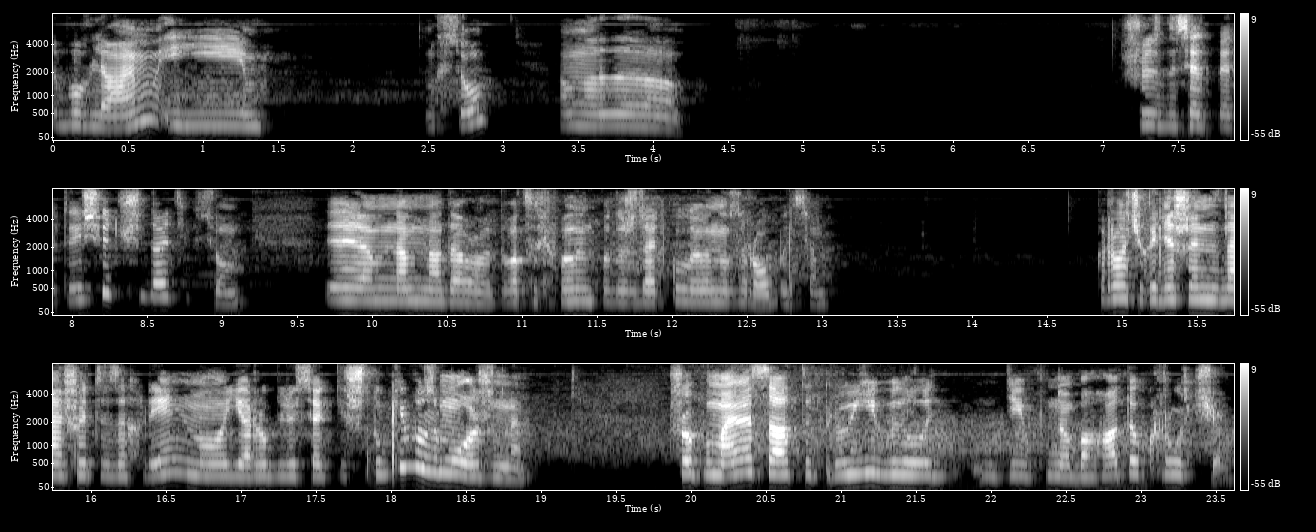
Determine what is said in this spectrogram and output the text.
Добавляем и все. Нам надо 65 тысяч дать и все. Нам надо 20 хвилин подождать, коли воно зробиться. Короче, конечно, я не знаю, що це за хрень, но я роблю всякі штуки возможні, щоб у мене сад другий виглядів набагато круче.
